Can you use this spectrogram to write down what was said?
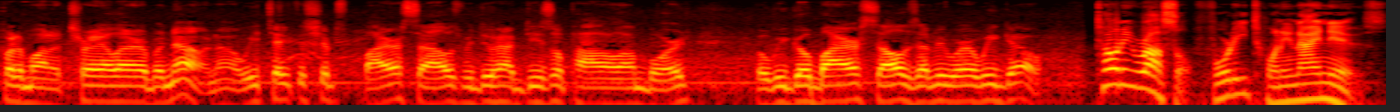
put them on a trailer? But no, no, we take the ships by ourselves. We do have diesel power on board, but we go by ourselves everywhere we go. Tony Russell, 4029 News.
